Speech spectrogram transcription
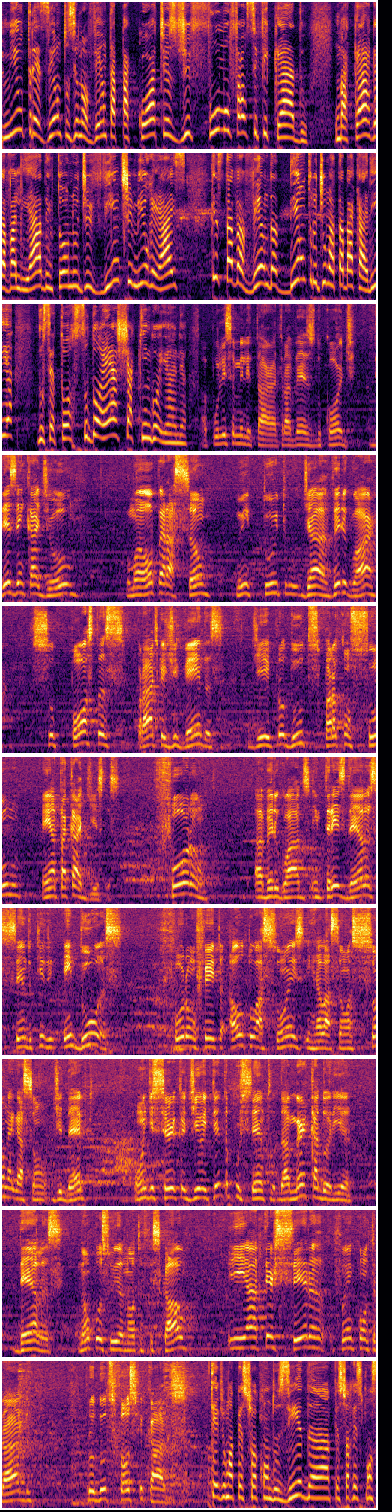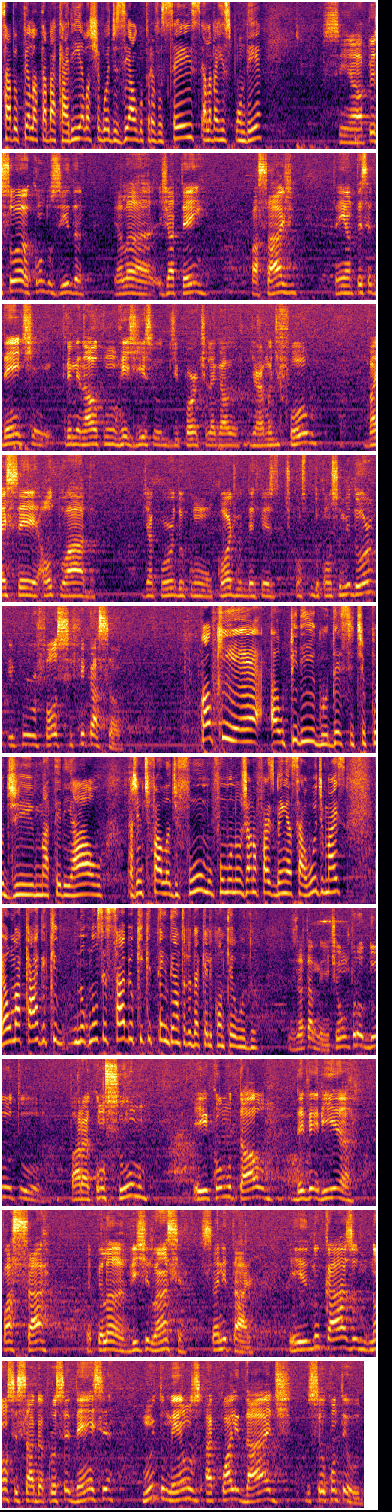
2.390 pacotes de fumo falsificado. Uma carga avaliada em torno de 20 mil reais que estava à venda dentro de uma tabacaria do setor sudoeste aqui em Goiânia. A Polícia Militar, através do COD, desencadeou uma operação no intuito de averiguar supostas práticas de vendas de produtos para consumo em atacadistas. Foram averiguados em três delas, sendo que em duas foram feitas autuações em relação à sonegação de débito, onde cerca de 80% da mercadoria delas não possuía nota fiscal e a terceira foi encontrado produtos falsificados. Teve uma pessoa conduzida, a pessoa responsável pela tabacaria, ela chegou a dizer algo para vocês? Ela vai responder? Sim, a pessoa conduzida, ela já tem passagem, tem antecedente criminal com registro de porte legal de arma de fogo, vai ser autuado de acordo com o Código de Defesa do Consumidor e por falsificação. Qual que é o perigo desse tipo de material? A gente fala de fumo, o fumo não, já não faz bem à saúde, mas é uma carga que não, não se sabe o que, que tem dentro daquele conteúdo. Exatamente, é um produto para consumo e, como tal, deveria passar é, pela vigilância sanitária. E, no caso, não se sabe a procedência, muito menos a qualidade do seu conteúdo.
